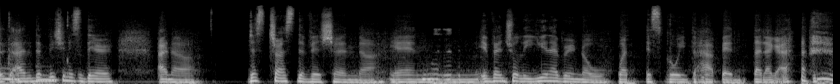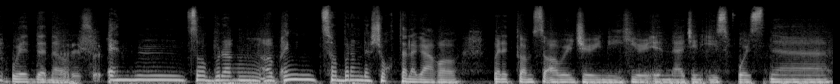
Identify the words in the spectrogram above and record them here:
the, uh, the vision is there. Ano, just trust the vision no? and eventually you never know what is going to happen talaga with ano it. and sobrang uh, I mean sobrang na-shock talaga ako when it comes to our journey here in Najin Esports na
